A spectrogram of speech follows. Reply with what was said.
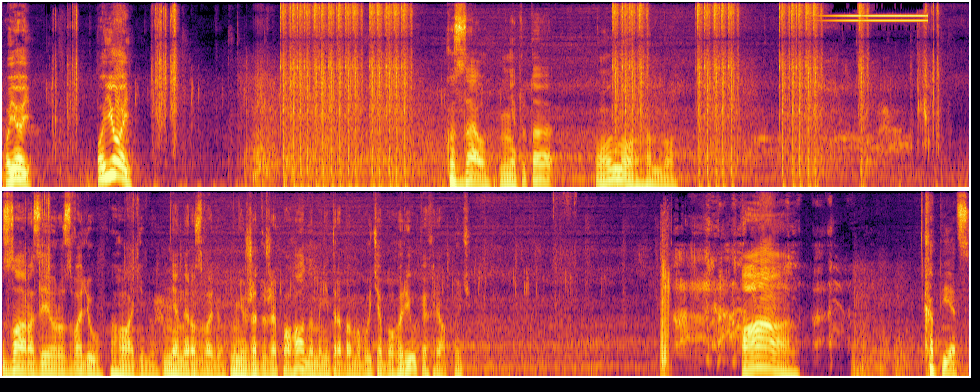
Ой-ой! Ой-ой! Козел. Ні, тут а... Оно, гамно. Зараз я його розвалю, гадіну. Ні, не розвалю. Мені вже дуже погано, мені треба, мабуть, або горілки хряпнуть. А. Капець.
